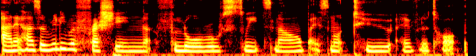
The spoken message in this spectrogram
and it has a really refreshing floral sweet smell but it's not too over the top.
